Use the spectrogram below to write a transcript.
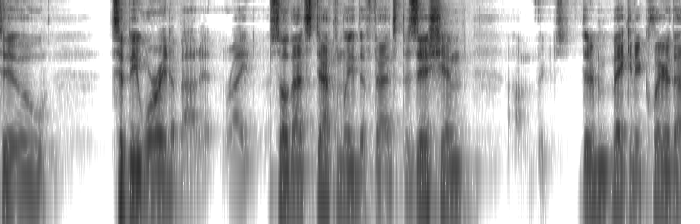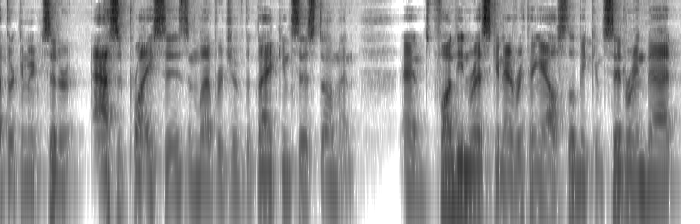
to to be worried about it, right? So that's definitely the Fed's position. Um, they're making it clear that they're going to consider asset prices and leverage of the banking system and and funding risk and everything else. They'll be considering that.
